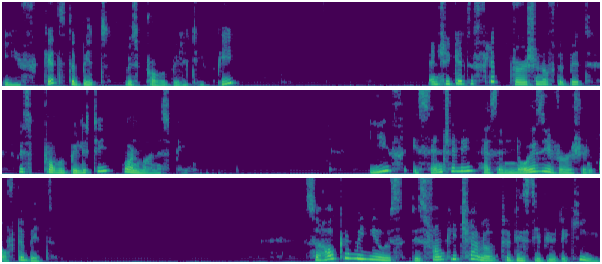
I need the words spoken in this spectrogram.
Eve gets the bit with probability p, and she gets a flipped version of the bit with probability 1 minus p. Eve essentially has a noisy version of the bit. So how can we use this funky channel to distribute a key?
